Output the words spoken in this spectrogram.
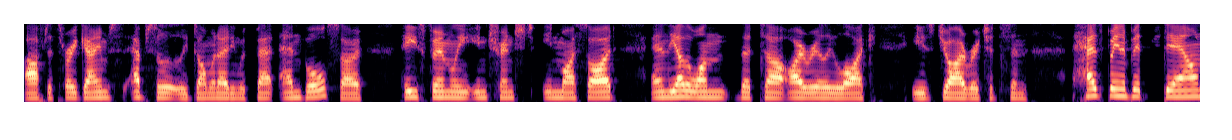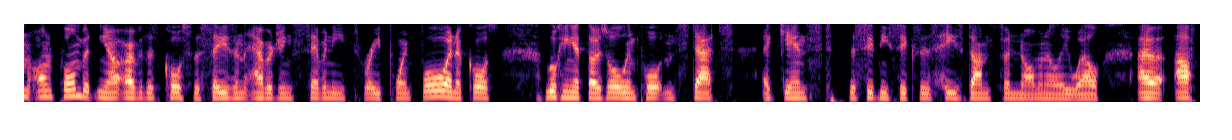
after three games, absolutely dominating with bat and ball. So he's firmly entrenched in my side. And the other one that uh, I really like is Jhye Richardson has been a bit down on form, but you know, over the course of the season, averaging 73.4. And of course, looking at those all important stats against the Sydney Sixers, he's done phenomenally well. Uh, after,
